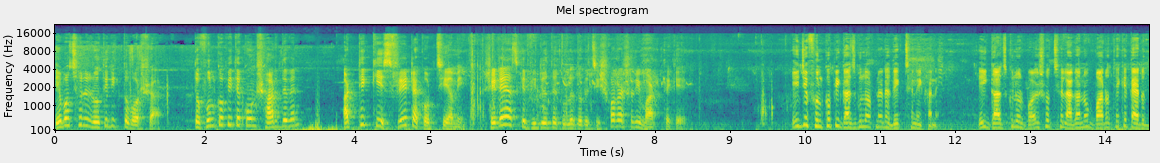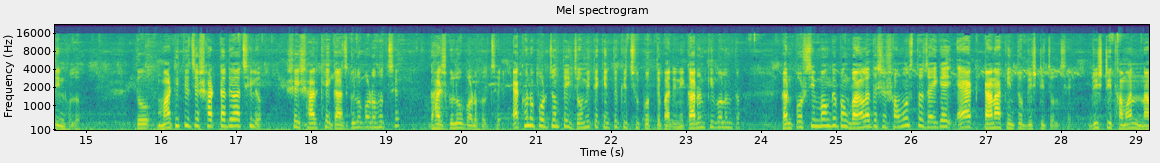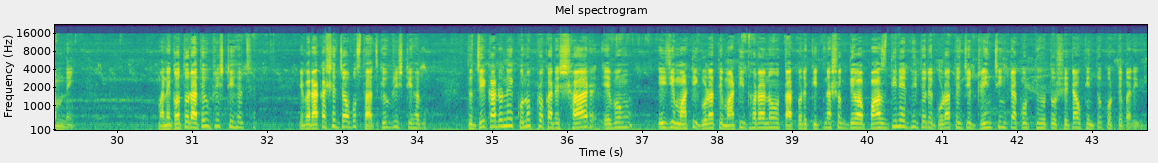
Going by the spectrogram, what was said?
এবছরের অতিরিক্ত বর্ষা। তো ফুলকপিতে কোন সার দেবেন? আর ঠিক কি স্প্রেটা করছি আমি? সেটাই আজকের ভিডিওতে তুলে ধরেছি সরাসরি মাঠ থেকে। এই যে ফুলকপি গাছগুলো আপনারা দেখছেন এখানে, এই গাছগুলোর বয়স হচ্ছে লাগানো বারো থেকে তেরো দিন হলো। তো মাটিতে যে সারটা দেওয়া ছিল, সেই সার খেয়ে গাছগুলো বড় হচ্ছে, ঘাসগুলোও বড় হচ্ছে। এখনও পর্যন্ত এই জমিতে কিন্তু কিছু করতে পারিনি। কারণ কি বলুন তো? কারণ পশ্চিমবঙ্গ এবং বাংলাদেশের সমস্ত জায়গায় এক টানা কিন্তু বৃষ্টি চলছে। বৃষ্টি থামার নাম নেই। মানে গত রাতেও বৃষ্টি হয়েছে। এবার আকাশের যে অবস্থা, আজকেও বৃষ্টি হবে। তো যে কারণে কোনো প্রকারের সার এবং এই যে মাটি, গোড়াতে মাটি ধরানো, তারপরে কীটনাশক দেওয়া, পাঁচ দিনের ভিতরে গোড়াতে যে ড্রিঞ্চিংটা করতে হতো, সেটাও কিন্তু করতে পারিনি।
